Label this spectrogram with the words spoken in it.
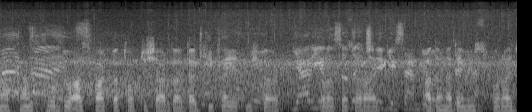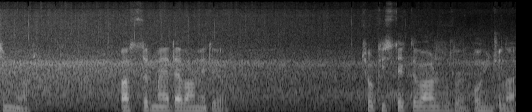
Mertens vurdu az farkla top dışarıda. Dakika 74. Yer yarılsa da Galatasaray. Adana muhtemelen. Demirspor acımıyor. Bastırmaya devam ediyor. Çok istekli ve arzulu oyuncular.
